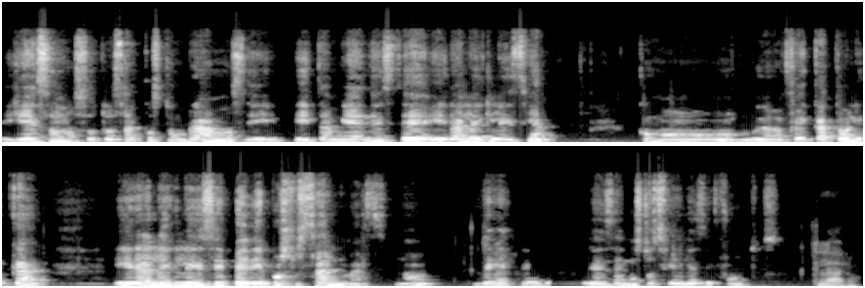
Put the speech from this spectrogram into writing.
Y eso nosotros acostumbramos y, también este, ir a la iglesia, como la fe católica, ir a la iglesia y pedir por sus almas, ¿no? De, de nuestros fieles difuntos. Claro.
